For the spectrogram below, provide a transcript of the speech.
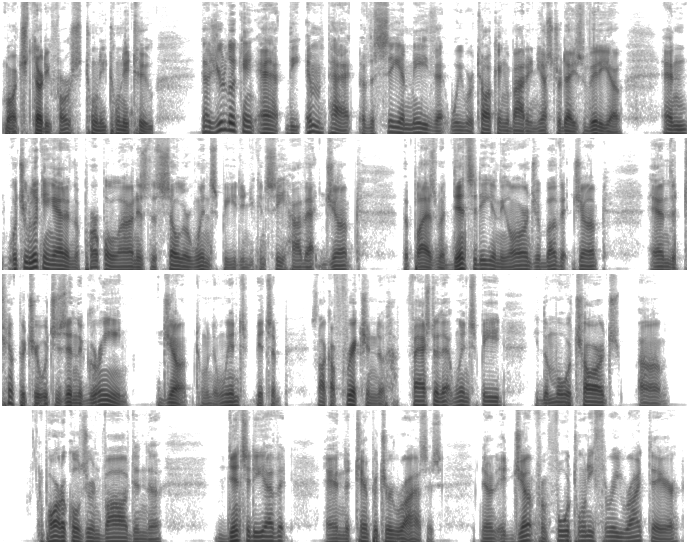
March 31st, 2022. Now, as you're looking at the impact of the CME that we were talking about in yesterday's video, and what you're looking at in the purple line is the solar wind speed, and you can see how that jumped. The plasma density in the orange above it jumped, and the temperature, which is in the green, jumped. When the wind, it's a, it's like a friction. The faster that wind speed, the more charged um, particles are involved in the density of it, and the temperature rises. Now it jumped from 423 right there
